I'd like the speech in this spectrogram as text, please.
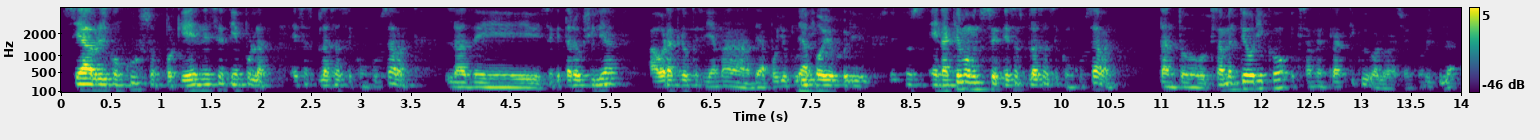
se abre el concurso, porque en ese tiempo la- esas plazas se concursaban. La de secretario auxiliar, ahora creo que se llama de apoyo De jurídico. apoyo jurídico. sí. Entonces, en aquel momento se- esas plazas se concursaban, tanto examen teórico, examen práctico y valoración curricular.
